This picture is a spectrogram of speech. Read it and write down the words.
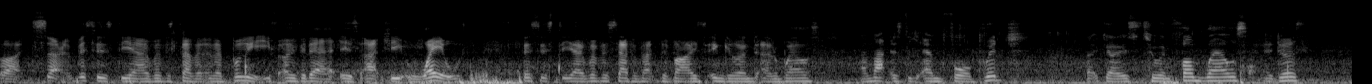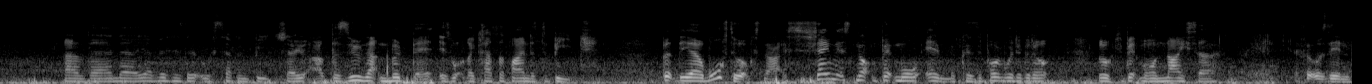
Right, so this is the uh, River Severn and I believe over there is actually Wales. This is the uh, River Severn that divides England and Wales and that is the M4 bridge that goes to and from Wales, it does. And then, uh, yeah, this is the little Severn beach. So I presume that mud bit is what they classify as the beach. But the uh, water looks nice. Shame it's not a bit more in because it probably would have been looked a bit more nicer if it was in.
